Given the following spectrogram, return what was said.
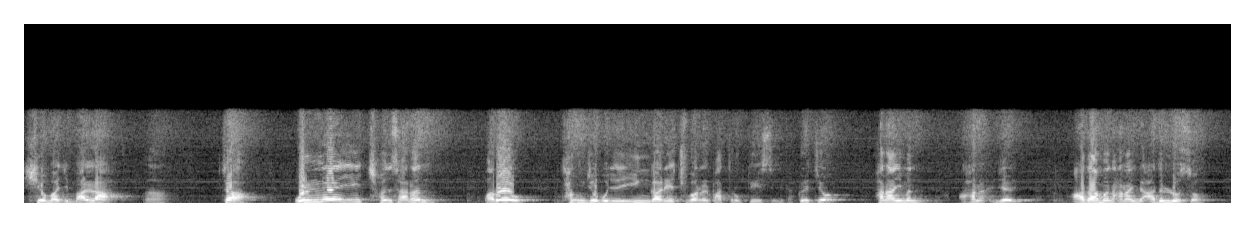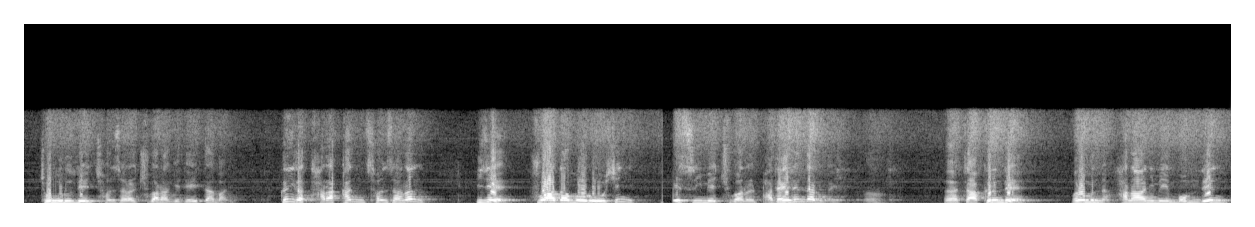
시험하지 말라. 아. 자, 원래 이 천사는 바로 창조본인 인간의 주관을 받도록 되어 있습니다. 그렇죠? 하나님은 하나 이제 아담은 하나님의 아들로서 종으로 된 천사를 주관하게 되어 있단 말이에요. 그러니까 타락한 천사는 이제 후아담으로 오신 예수님의 주관을 받아야 된다는 거예요. 어. 어, 자, 그런데 그러면 하나님의 몸 된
